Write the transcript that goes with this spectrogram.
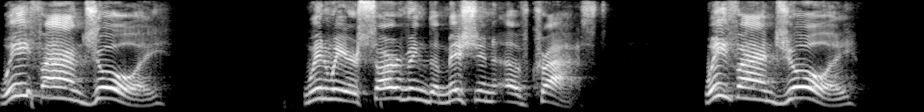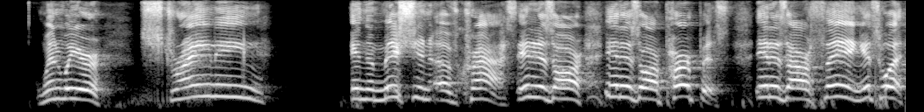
We find joy when we are serving the mission of Christ. We find joy when we are straining in the mission of Christ. It is our, it is our purpose. It is our thing. It's what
